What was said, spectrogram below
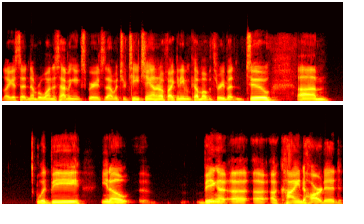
like I said, number one is having experience that what you're teaching. I don't know if I can even come up with three, but two um, would be you know being a a, a kind-hearted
